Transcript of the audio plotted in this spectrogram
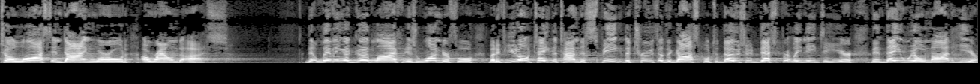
to a lost and dying world around us. That living a good life is wonderful, but if you don't take the time to speak the truth of the gospel to those who desperately need to hear, then they will not hear.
